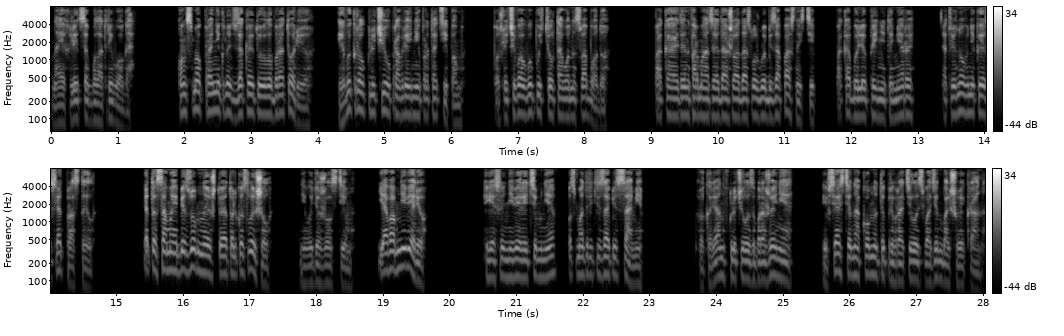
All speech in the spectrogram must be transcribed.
На их лицах была тревога. Он смог проникнуть в закрытую лабораторию и выкрал ключи управления прототипом, после чего выпустил того на свободу. Пока эта информация дошла до службы безопасности, пока были приняты меры, от виновника и след простыл. «Это самое безумное, что я только слышал», — не выдержал Стим. «Я вам не верю». Если не верите мне, посмотрите запись сами. Вакариан включил изображение, и вся стена комнаты превратилась в один большой экран.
